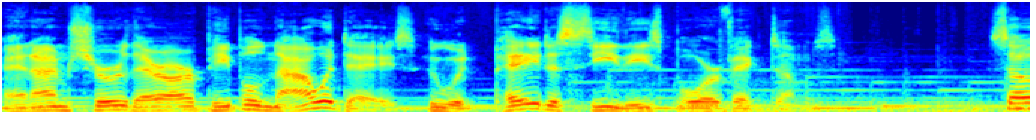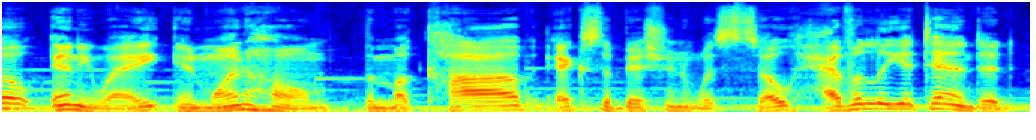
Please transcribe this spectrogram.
And I'm sure there are people nowadays who would pay to see these poor victims. So, anyway, in one home, the macabre exhibition was so heavily attended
